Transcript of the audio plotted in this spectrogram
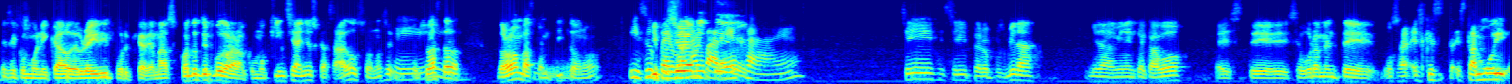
ese comunicado de Brady, porque además, ¿cuánto tiempo duraron? ¿Como 15 años casados o no sé? Sí. Pues duraron bastantito, ¿no? Y súper pues, buena pareja, ¿eh? Sí, sí, sí, pero pues mira, mira, miren que acabó este, seguramente, o sea, es que está muy,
